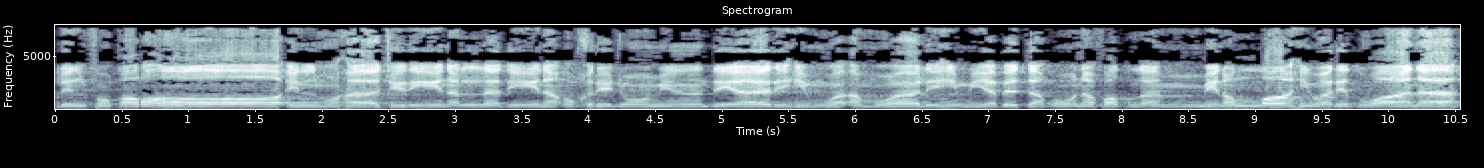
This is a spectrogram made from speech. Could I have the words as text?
للفقراء المهاجرين الذين أخرجوا من ديارهم وأموالهم يبتغون فضلا من الله ورضوانا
